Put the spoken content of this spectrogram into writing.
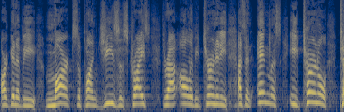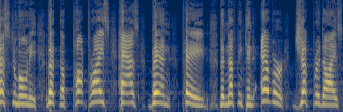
are going to be marks upon Jesus Christ throughout all of eternity as an endless, eternal testimony that the price has been paid, that nothing can ever jeopardize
